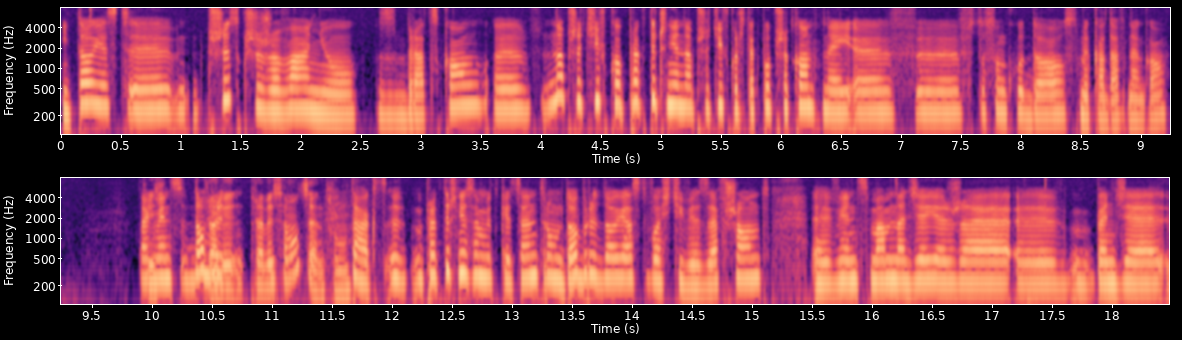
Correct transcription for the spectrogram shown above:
I to jest y, przy skrzyżowaniu z Bracką, y, naprzeciwko, praktycznie naprzeciwko, czy tak po przekątnej w, w stosunku do Smyka Dawnego. Tak więc dobry. Prawie, prawie samo centrum. Tak, y, praktycznie samiutkie centrum, dobry dojazd właściwie zewsząd, y, więc mam nadzieję, że y, będzie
